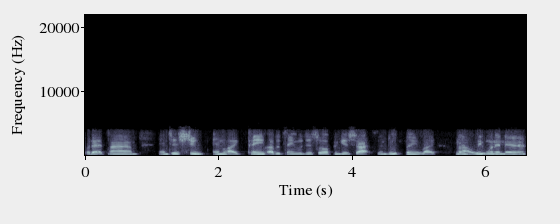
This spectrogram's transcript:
for that time and just shoot and like team other teams would just show up and get shots and do things like no, we went in there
